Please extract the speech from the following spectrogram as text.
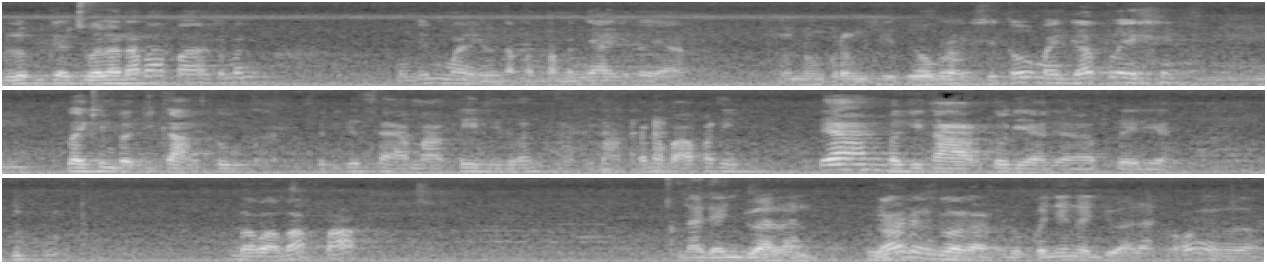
belum nggak jualan apa apa, cuman mungkin main teman-temannya gitu ya. Nongkrong di situ. Nongkrong di situ main gaple. Hmm. lagi bagi kartu sedikit saya mati gitu kan makan apa apa nih ya bagi kartu dia ada play dia bapak-bapak Nggak ada yang jualan. nggak ada yang jualan Rukonya nggak jualan. oh enggak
